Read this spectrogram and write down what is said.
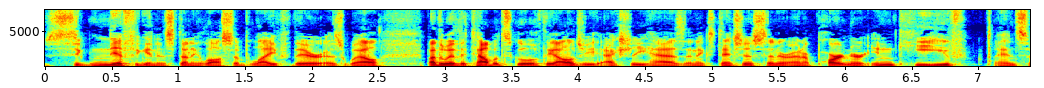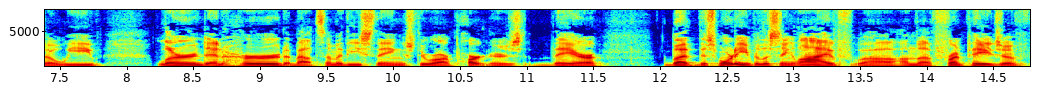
significant and stunning loss of life there as well. By the way, the Talbot School of Theology actually has an extension center and a partner in Kiev. And so we've learned and heard about some of these things through our partners there. But this morning, if you're listening live, uh, on the front page of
